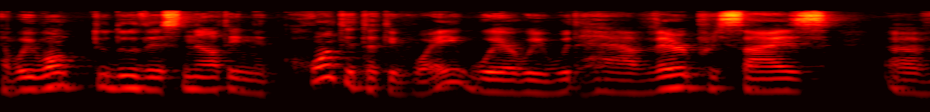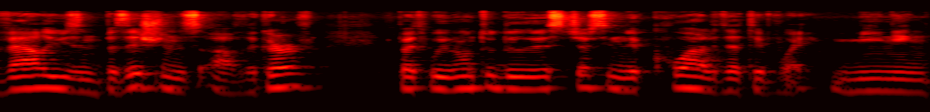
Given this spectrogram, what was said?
And we want to do this not in a quantitative way, where we would have very precise uh, values and positions of the curve, but we want to do this just in a qualitative way, meaning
